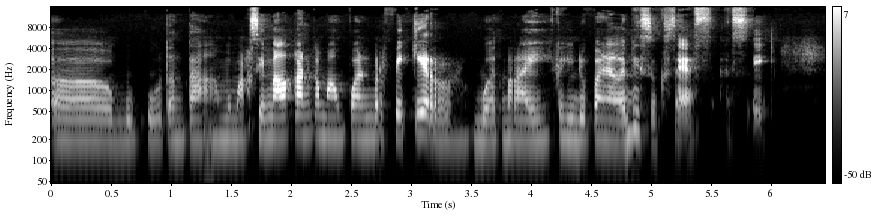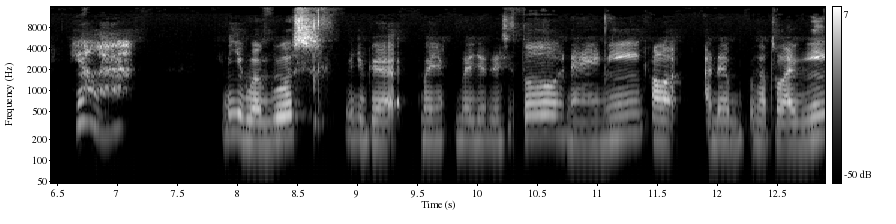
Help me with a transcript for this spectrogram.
uh, buku tentang memaksimalkan kemampuan berpikir buat meraih kehidupan yang lebih sukses. Asik. Lah ini juga bagus. Gue juga banyak belajar dari situ. Nah ini kalau ada buku satu lagi.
